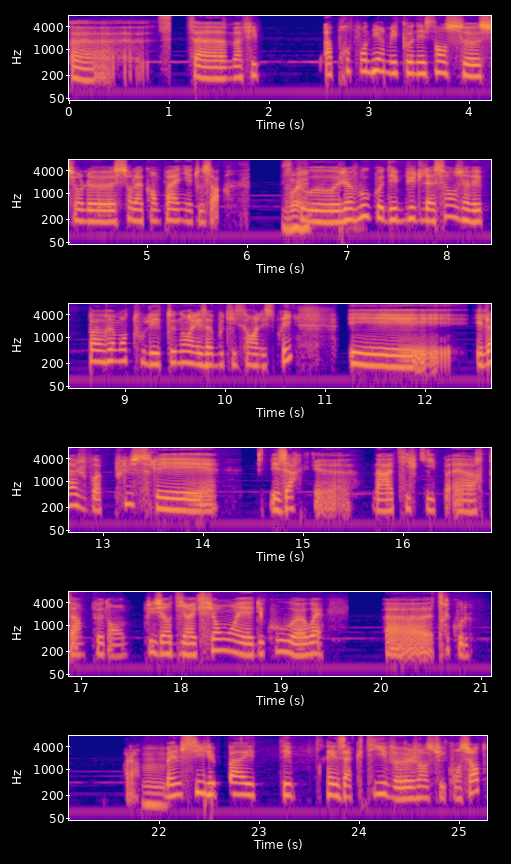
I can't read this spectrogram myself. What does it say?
ça m'a fait approfondir mes connaissances sur, le, sur la campagne et tout ça. J'avoue qu'au début de la séance, j'avais pas vraiment tous les tenants et les aboutissants à l'esprit. Et, et, là, je vois plus les, les arcs narratif qui partent un peu dans plusieurs directions et du coup, euh, ouais, euh, très cool. Voilà. Hmm. Même si j'ai pas été très active, euh, j'en suis consciente,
